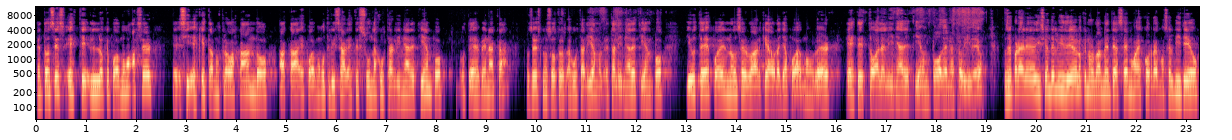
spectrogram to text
Entonces, este, lo que podemos hacer, eh, si es que estamos trabajando acá, es podemos utilizar este zoom, ajustar línea de tiempo. Ustedes ven acá, entonces nosotros ajustaríamos esta línea de tiempo y ustedes pueden observar que ahora ya podemos ver este, toda la línea de tiempo de nuestro video. Entonces para la edición del video lo que normalmente hacemos es corremos el video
